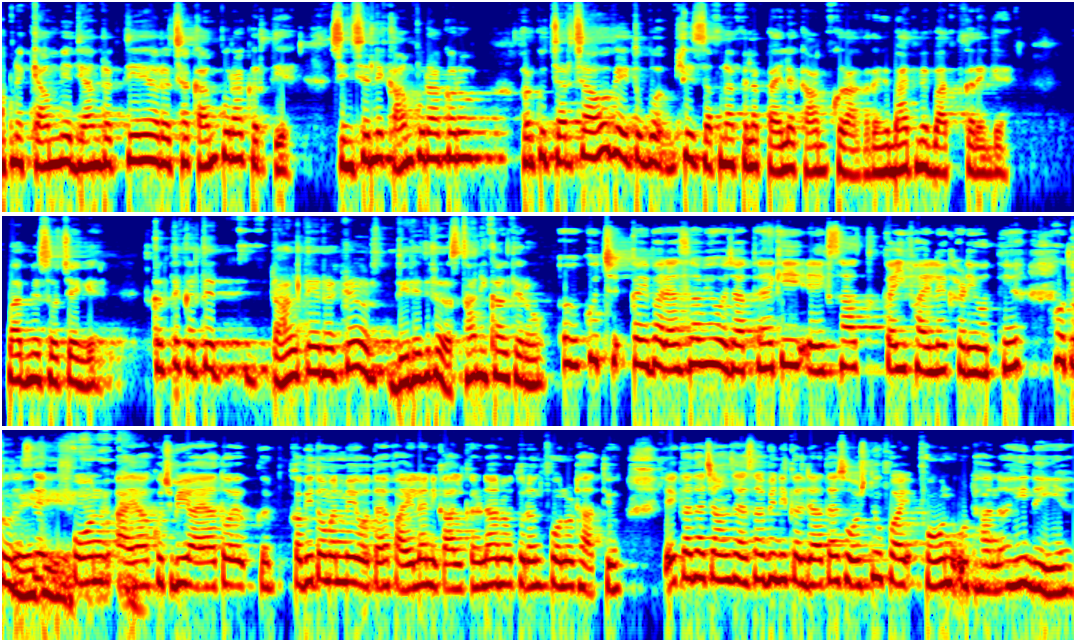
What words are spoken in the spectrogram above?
अपने काम में ध्यान रखती है और अच्छा काम पूरा करती है। सिंसियरली काम पूरा करो और कुछ चर्चा हो गई तो प्लीज़ अपना पहला, पहले काम पूरा करेंगे, बाद में बात करेंगे। बाद में सोचेंगे। करते करते टालते रहते और धीरे धीरे रास्ता निकालते रहो। कुछ कई बार ऐसा भी हो जाता है कि एक साथ कई फाइलें खड़ी होती हैं वो तो जैसे फ़ोन आया कुछ भी आया तो कभी तो मन में ही होता है फाइलें निकाल करना और मैं तुरंत फ़ोन उठाती हूँ। एक आधा चांस ऐसा भी निकल जाता है सोचती हूँ फ़ोन उठाना ही नहीं है।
